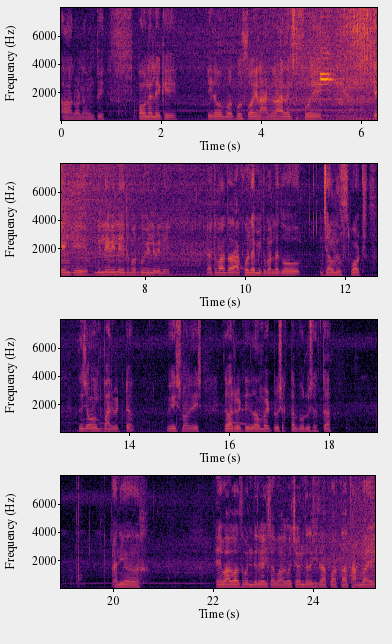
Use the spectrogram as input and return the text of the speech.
हा लोणा म्हणते पाहुणा लेक आहे. इथं भरपूर सोय राहण्या राहण्याची सोय आहे. टँक आहे विले विले इथं भरपूर विले विले. त्या तुम्हाला तर दाखवलं मी तुम्हाला जो जेवणाचा स्पॉट्स तिथे जेवण बाहेर भेटतं. व्हेज नॉनव्हेज तिथं बाहेर भेटतं तिथं जाऊन भेटू शकता बोलू शकता. आणि हे वाघाचं मंदिर घ्यायचं वाघाच्या मंदिराची तर आपण आता थांबलो आहे.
